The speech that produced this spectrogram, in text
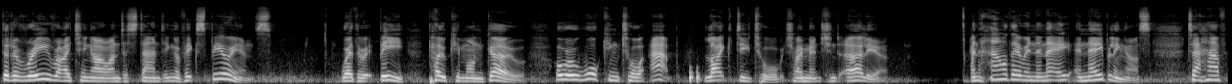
that are rewriting our understanding of experience whether it be Pokemon Go or a walking tour app like Detour, which I mentioned earlier and how they're ena- enabling us to have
